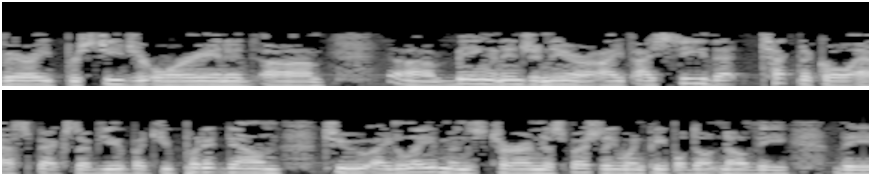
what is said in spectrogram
very procedure oriented. Um, uh, being an engineer, I, I see that technical aspects of you, but you put it down to a layman's term, especially when people don't know the the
